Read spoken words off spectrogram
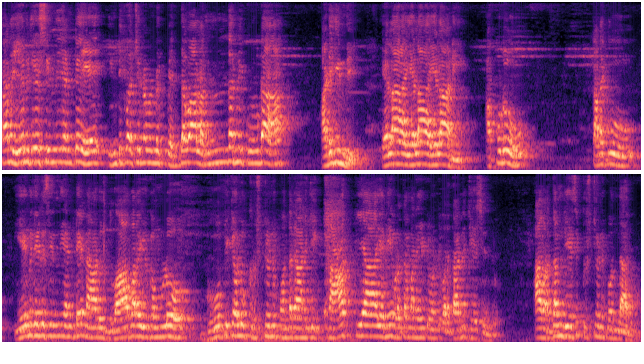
తను ఏమి చేసింది అంటే ఇంటికి వచ్చినటువంటి పెద్దవాళ్ళందరినీ కూడా అడిగింది ఎలా ఎలా ఎలా అని. అప్పుడు తనకు ఏమి తెలిసింది అంటే నాడు ద్వాపర యుగంలో గోపికలు కృష్ణుని పొందడానికి కాత్యాయని వ్రతం అనేటువంటి వ్రతాన్ని చేసిండు ఆ వ్రతం చేసి కృష్ణుని పొందారు.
